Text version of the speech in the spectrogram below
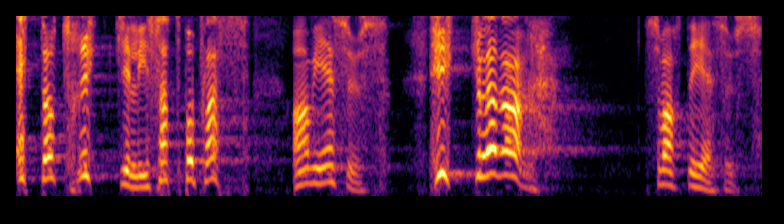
ettertrykkelig satt på plass av Jesus. Hyklere, svarte Jesus.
